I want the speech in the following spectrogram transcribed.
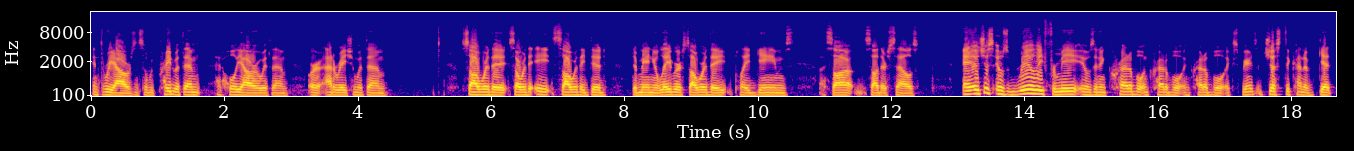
in three hours. And so we prayed with them, had holy hour with them, or adoration with them, saw where they saw where they ate, saw where they did their manual labor, saw where they played games, uh, saw saw their cells. And it was just, it was really, for me, it was an incredible, incredible, incredible experience just to kind of get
